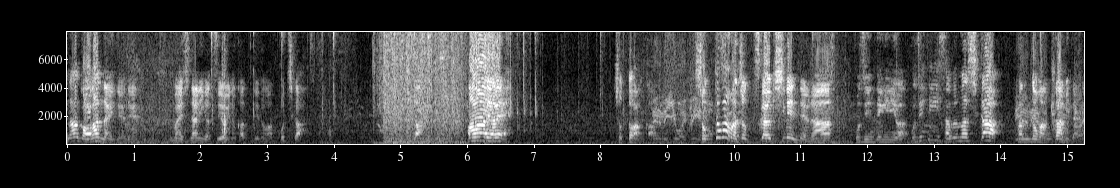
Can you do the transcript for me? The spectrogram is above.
なんかわかんないんだよね。いまいち何が強いのかっていうのは。こっちか。さあ。あー、やべえショットガンか。ショットガンはちょっと使う気しねえんだよな。個人的には。個人的にサブマシか、ハンドガンか、みたいな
